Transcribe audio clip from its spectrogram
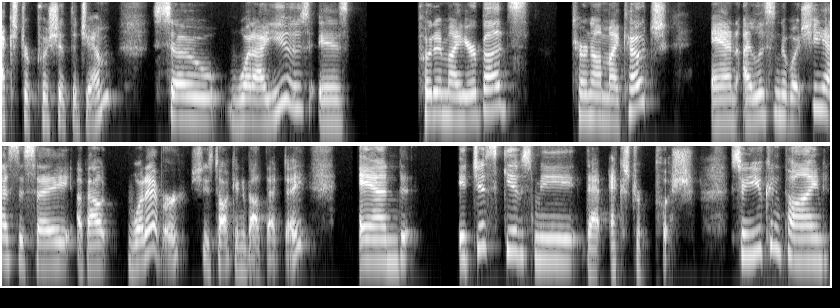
extra push at the gym. So what I use is put in my earbuds, turn on my coach and I listen to what she has to say about whatever she's talking about that day and it just gives me that extra push. So you can find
